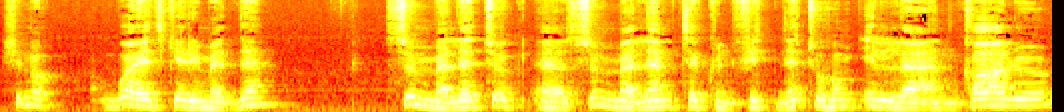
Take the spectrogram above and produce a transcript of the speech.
Şimdi bu ayet-i kerimede sümme lem tekun fitnetuhum illa en kalu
